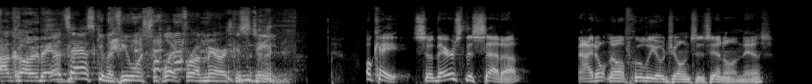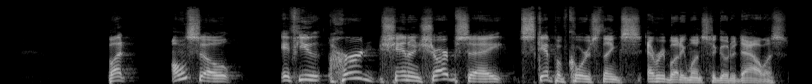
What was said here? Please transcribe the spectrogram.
I'll call and ask Let's ask him if he wants to play for America's team. Okay, so there's the setup. I don't know if Julio Jones is in on this, but also, if you heard Shannon Sharpe say, Skip, of course, thinks everybody wants to go to Dallas.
